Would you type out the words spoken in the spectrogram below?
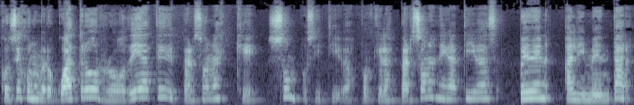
Consejo número 4, rodéate de personas que son positivas, porque las personas negativas pueden alimentar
